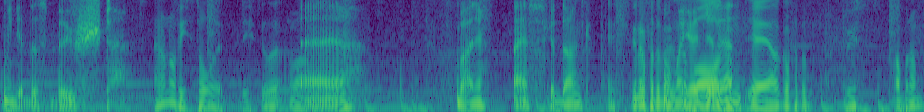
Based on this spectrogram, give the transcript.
Let me get this boost. I don't know if he stole it. Did he steal it? I'm on. Uh, behind you. Nice. Good dunk. Nice. He's gonna go for the, Oh my the God, ball. get I'll in. go yeah, I'll go for the boost. Bumping him.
